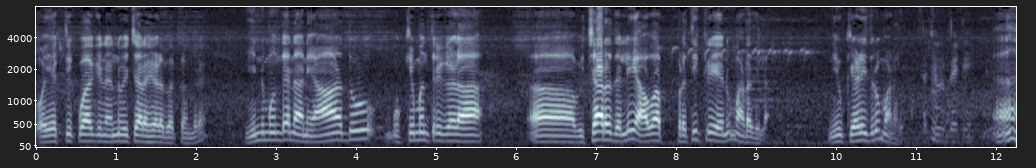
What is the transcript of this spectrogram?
ವೈಯಕ್ತಿಕವಾಗಿ ನನ್ನ ವಿಚಾರ ಹೇಳಬೇಕಂದ್ರೆ ಇನ್ನು ಮುಂದೆ ನಾನು ಯಾವುದೂ ಮುಖ್ಯಮಂತ್ರಿಗಳ ಆ, ವಿಚಾರದಲ್ಲಿ ಯಾವ ಪ್ರತಿಕ್ರಿಯೆಯನ್ನು ಮಾಡೋದಿಲ್ಲ. ನೀವು ಕೇಳಿದರೂ ಮಾಡಲ್ಲ. ಆ?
